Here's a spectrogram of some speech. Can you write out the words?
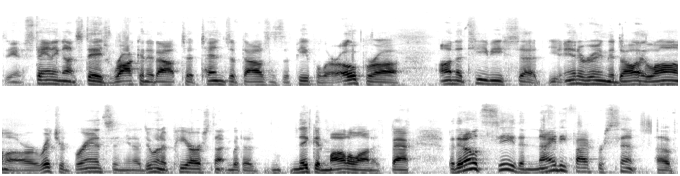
you know, standing on stage, rocking it out to tens of thousands of people, or Oprah on the TV set, you interviewing the Dalai Lama or Richard Branson, you know, doing a PR stunt with a naked model on his back. But they don't see the 95% of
